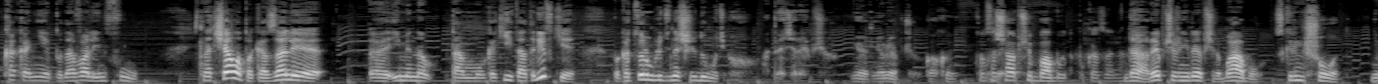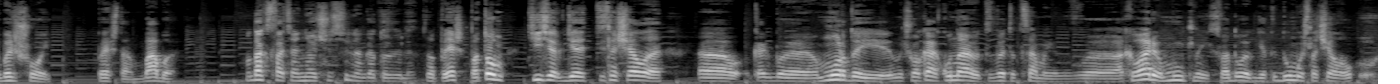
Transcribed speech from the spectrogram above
как они подавали инфу. Сначала показали э, именно там какие-то отрывки, по которым люди начали думать, «О, опять рэпчер. Нет, не рэпчер. Как? Там сначала вообще бабу это показали. Да, рэпчер, не рэпчер, бабу, скриншот, небольшой. Понимаешь, там, баба. Ну да, кстати, они очень сильно готовили. Вот, понимаешь, потом тизер, где ты сначала э, как бы мордой ну, чувака окунают в этот самый в аквариум мутный с водой, где ты думаешь сначала, «О,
